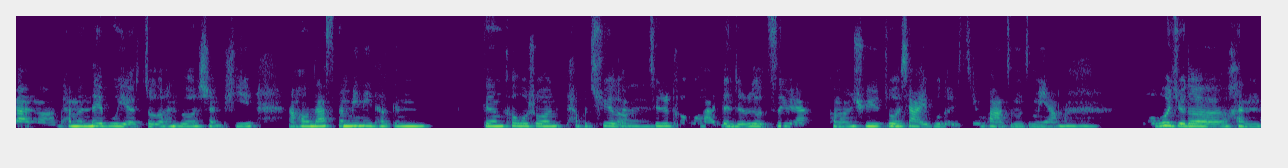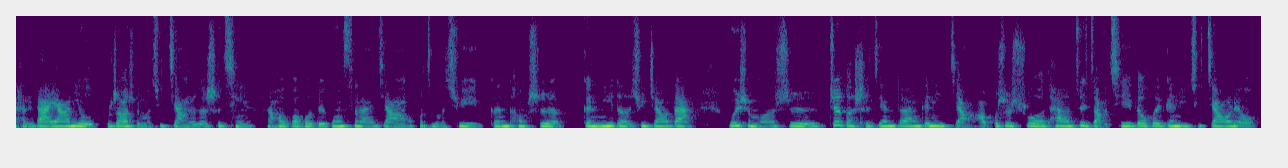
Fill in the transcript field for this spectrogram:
办了，他们内部也走了很多审批，然后 last minute 跟跟客户说他不去了，其实客户还等着这个资源。可能去做下一步的计划，怎么怎么样？我会觉得很很大压力，我不知道怎么去讲这个事情。然后包括对公司来讲，我怎么去跟同事、跟 leader 去交代，为什么是这个时间段跟你讲，而不是说他最早期都会跟你去交流。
